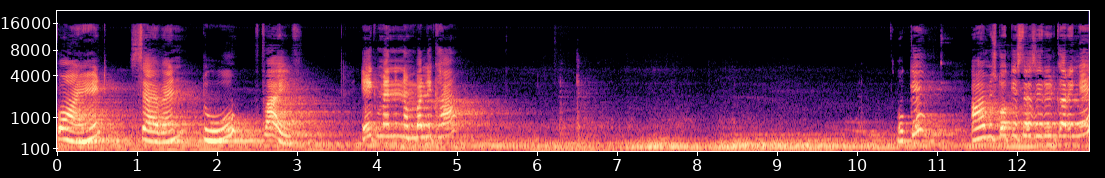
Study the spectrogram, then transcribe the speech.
point seven two five एक मैंने नंबर लिखा। ओके? हम इसको किस तरह से रीड करेंगे?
